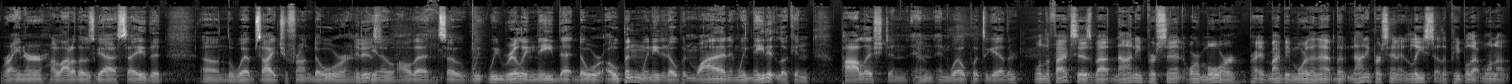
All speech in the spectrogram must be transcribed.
Rainer, a lot of those guys say that uh, the website's your front door, and you know all that. So we, we really need that door open. We need it open wide, and we need it looking polished and, and, and well put together. Well, the facts is about ninety percent or more. It might be more than that, but ninety percent at least of the people that want to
